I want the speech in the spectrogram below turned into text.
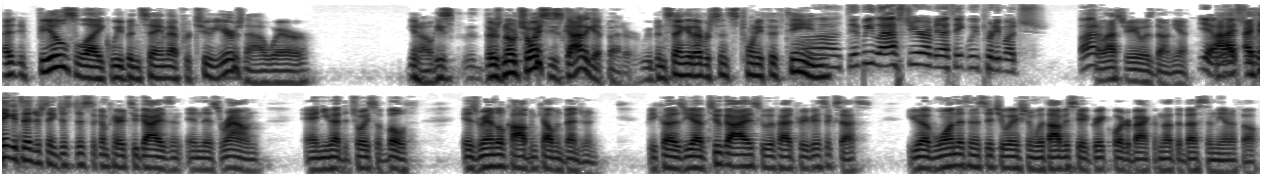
It feels like we've been saying that for two years now where, you know, he's, there's no choice. He's got to get better. We've been saying it ever since 2015. Uh, did we last year? I mean, I think we pretty much last year he was done. Yeah. Yeah. I, I think it's done. interesting just just to compare two guys in, in this round, and you had the choice of both. Is Randall Cobb and Kelvin Benjamin, because you have two guys who have had previous success. You have one that's in a situation with obviously a great quarterback, if not the best in the NFL.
